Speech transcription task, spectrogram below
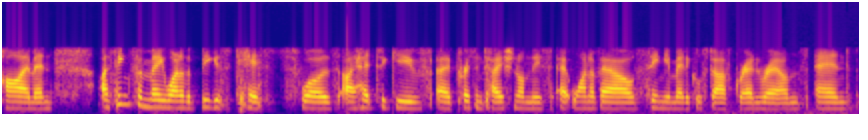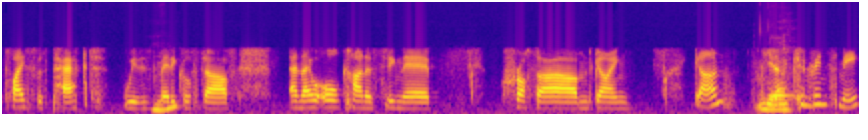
time. And I think for me, one of the biggest tests was I had to give a presentation on this at one of our senior medical staff grand rounds, and the place was packed with mm-hmm. medical staff, and they were all kind of sitting there cross armed going, gun, you yeah. know, convince me.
